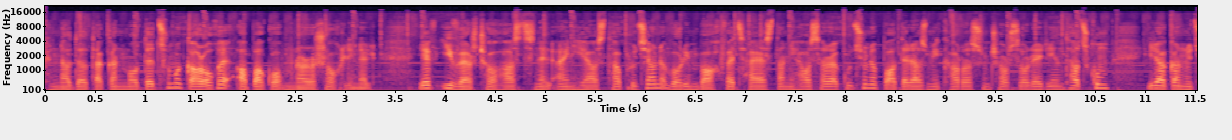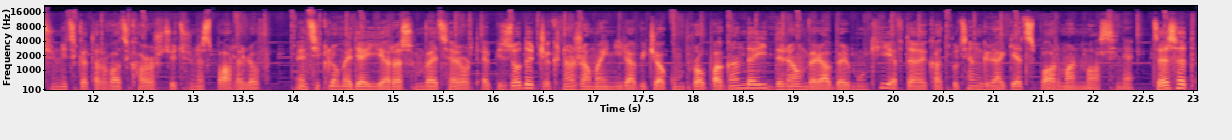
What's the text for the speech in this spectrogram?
քննադատական մոտեցումը կարող է ապակողմնորոշող լինել եւ ի վերջո հասցնել այն հիասթափությանը, որին բախվեց Հայաստանի հասարակությունը պատերազմի 44 օրերի ընթացքում իրականությունից կտրված քարոզչությունը սպառելով։ Էնցիկլոմեդիայի 36-րդ էպիզոդը ճգնաժամային իրավիճակում ռոպագանդայի, դրան վերաբերմունքի եւ տեղեկատվության գրագետ սպառման մասին է։ Ձեզ հետ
